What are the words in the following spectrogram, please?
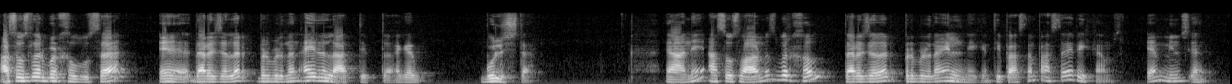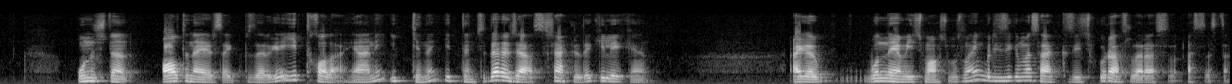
asoslar bir xil bo'lsa e, darajalar bir biridan ayriladi debdi agar bo'lishda. Ya'ni asoslarimiz bir xil darajalar bir biridan aylangan tepasidan pastga ayir m minus n. O'n uchdan oltini ayirsak bizlarga yetti qoladi ya'ni ikkini yettinchi darajasi shaklida kelayotgan. Agar buni ham yechmoqchi bo'lsang bir yuz yigirma sakkiz yechib ko'rasizlar asta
